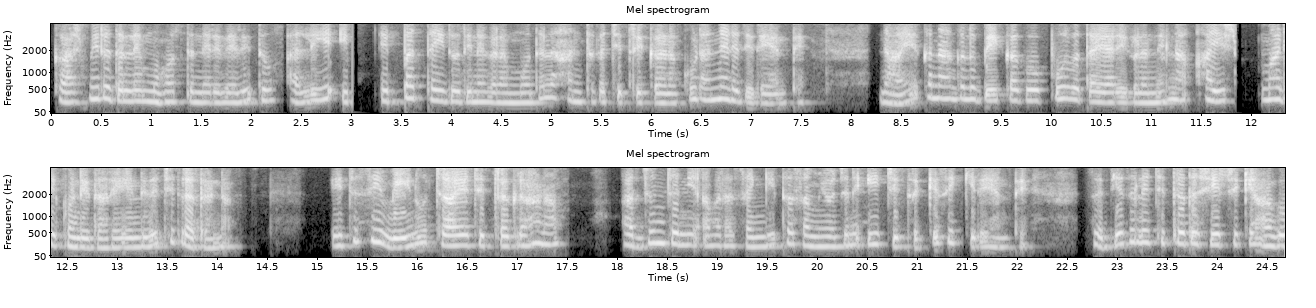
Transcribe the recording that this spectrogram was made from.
ಕಾಶ್ಮೀರದಲ್ಲೇ ಮುಹೂರ್ತ ನೆರವೇರಿದ್ದು, ಅಲ್ಲಿಯೇ ಇಪ್- ಇಪ್ಪತ್ತೈದು ದಿನಗಳ ಮೊದಲ ಹಂತದ ಚಿತ್ರೀಕರಣ ಕೂಡ ನಡೆದಿದೆಯಂತೆ. ನಾಯಕನಾಗಲು ಬೇಕಾಗುವ ಪೂರ್ವ ತಯಾರಿಗಳನ್ನೆಲ್ಲ ಆಯುಷ್ ಮಾಡಿಕೊಂಡಿದ್ದಾರೆ ಎಂದಿದೆ ಚಿತ್ರತಂಡ. ಎಚ್ ಸಿ ವೇಣು ಛಾಯಾಚಿತ್ರಗ್ರಹಣ ಅರ್ಜುನ್ ಜನ್ಯ ಅವರ ಸಂಗೀತ ಸಂಯೋಜನೆ ಈ ಚಿತ್ರಕ್ಕೆ ಸಿಕ್ಕಿದೆಯಂತೆ. ಸದ್ಯದಲ್ಲೇ ಚಿತ್ರದ ಶೀರ್ಷಿಕೆ ಹಾಗೂ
